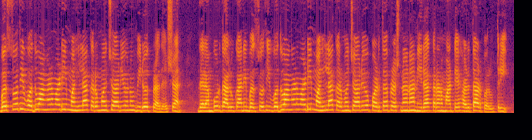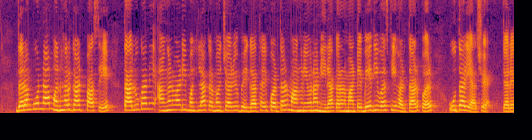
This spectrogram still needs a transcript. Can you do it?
બસોથી વધુ આંગણવાડી મહિલા કર્મચારીઓનું વિરોધ પ્રદર્શન. ધરમપુર તાલુકાની બસોથી વધુ આંગણવાડી મહિલા કર્મચારીઓ પડતર પ્રશ્નના નિરાકરણ માટે હડતાળ પર ઉતરી. ધરમપુરના મનહર ઘાટ પાસે તાલુકાની આંગણવાડી મહિલા કર્મચારીઓ ભેગા થઈ પડતર માંગણીઓના નિરાકરણ માટે બે દિવસથી હડતાળ પર ઉતર્યા છે. ત્યારે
